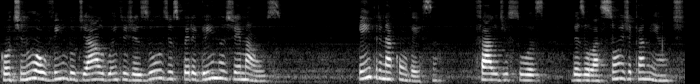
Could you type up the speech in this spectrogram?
Continua ouvindo o diálogo entre Jesus e os peregrinos de Emaús. Entre na conversa. Fale de suas desolações de caminhante.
